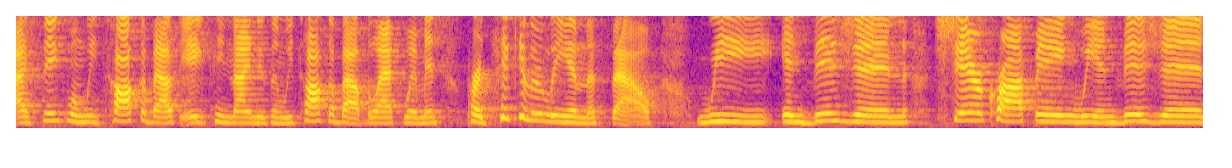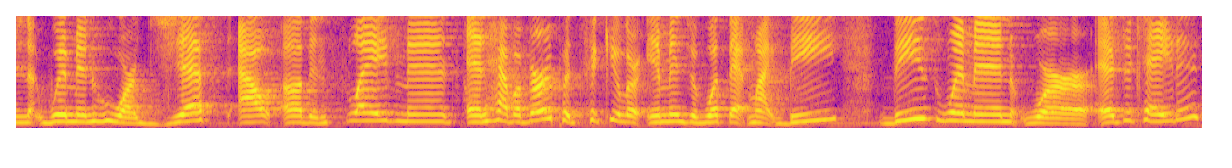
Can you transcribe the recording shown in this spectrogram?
I think when we talk about the 1890s and we talk about black women, particularly in the South, we envision sharecropping, we envision women who are just out of enslavement and have a very particular image of what that might be. These women were educated,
